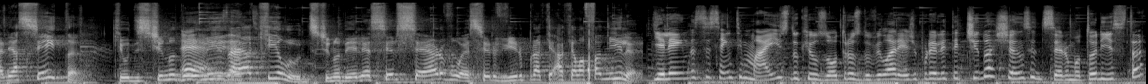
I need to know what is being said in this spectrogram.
Ele aceita que o destino dele é, é, aquilo. O destino dele é ser servo, é servir para aquela família. E ele ainda se sente mais do que os outros do vilarejo por ele ter tido a chance de ser motorista.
